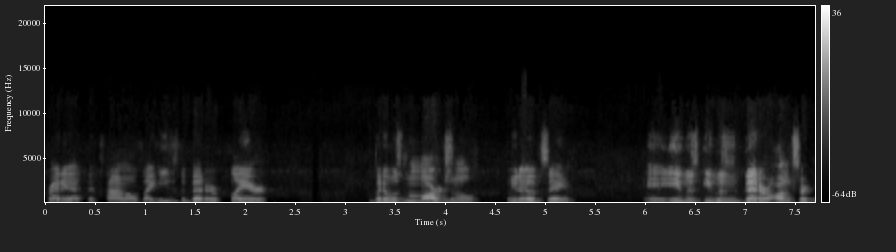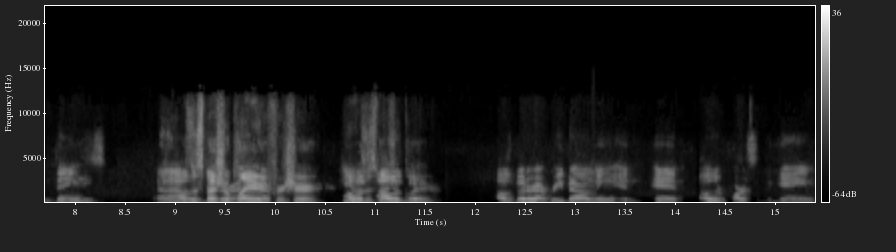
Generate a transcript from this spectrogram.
credit at the time. I was like, he's the better player, but it was marginal. You know what I'm saying? He was he was better on certain things. he I was, a special better at player for sure. He was, was- a I special was better- player. I was better at rebounding and and other parts of the game.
